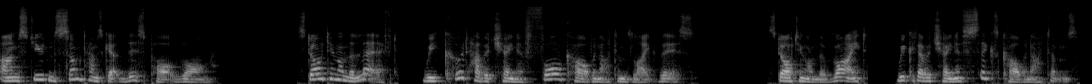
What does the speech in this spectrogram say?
and students sometimes get this part wrong. Starting on the left, we could have a chain of four carbon atoms like this. Starting on the right, we could have a chain of six carbon atoms.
